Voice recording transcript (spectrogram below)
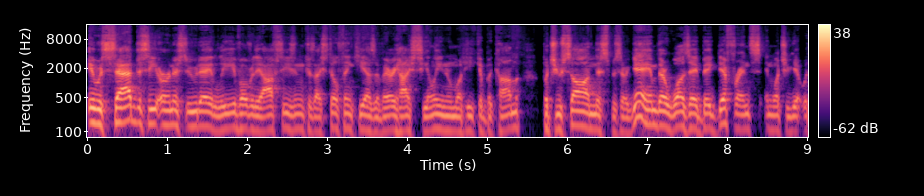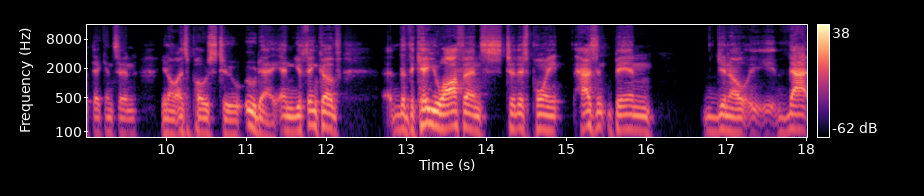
it was sad to see Ernest Udeh leave over the offseason because I still think he has a very high ceiling in what he could become. But you saw in this specific game, there was a big difference in what you get with Dickinson, you know, as opposed to Udeh. And you think of that the KU offense to this point hasn't been, you know, that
